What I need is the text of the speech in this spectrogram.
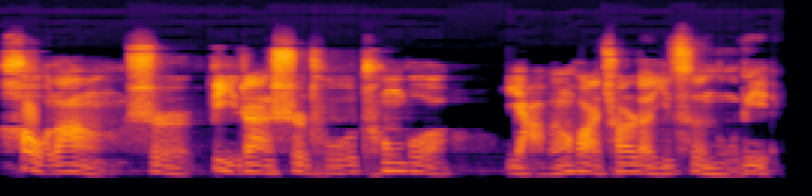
后浪是 B 站试图冲破亚文化圈的一次努力，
